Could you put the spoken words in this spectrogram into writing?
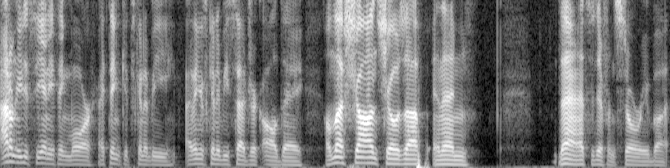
I don't need to see anything more. I think it's gonna be I think it's gonna be Cedric all day, unless Shawn shows up, and then then that's a different story. But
